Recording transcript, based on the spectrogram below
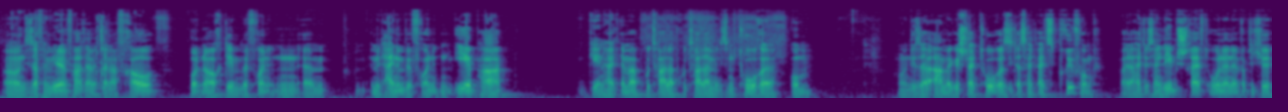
Und dieser Familienvater mit seiner Frau und noch dem befreundeten, ähm, mit einem befreundeten Ehepaar gehen halt immer brutaler, brutaler mit diesem Tore um. Und dieser arme Gestalt Tore sieht das halt als Prüfung, weil er halt durch sein Leben streift, ohne eine wirkliche,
